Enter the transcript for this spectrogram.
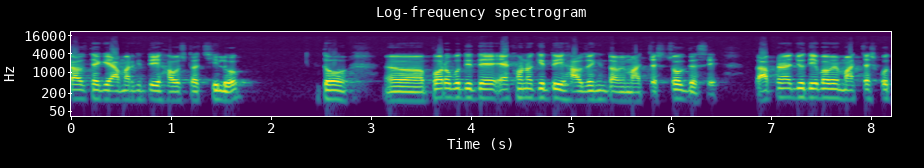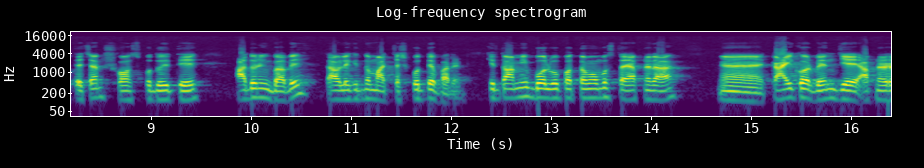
কাল থেকে আমার কিন্তু এই হাউসটা ছিল। তো পরবর্তীতে এখনও কিন্তু এই হাউসে কিন্তু আমি মাছ চাষ চলতেছে। আপনারা যদি এভাবে মাছ চাষ করতে চান সহজ পদ্ধতিতে আধুনিক ভাবে তাহলে কিন্তু মাছ চাষ করতে পারেন। কিন্তু আমি বলব প্রথম অবস্থায় আপনারা ট্রাই করবেন যে আপনারা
